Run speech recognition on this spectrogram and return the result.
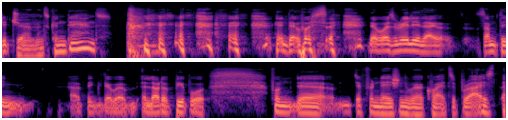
the Germans can dance. and there was there was really like something I think there were a lot of people from the different nations were quite surprised.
